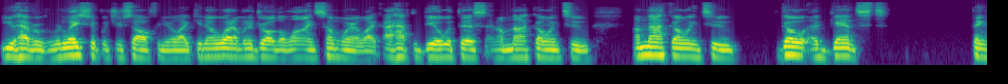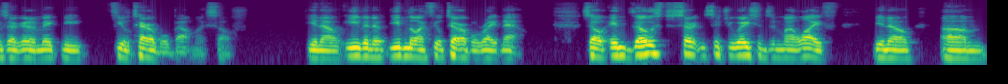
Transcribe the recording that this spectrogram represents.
you have a relationship with yourself and you're like, you know what, I'm going to draw the line somewhere. Like I have to deal with this, and I'm not going to, I'm not going to go against things that are going to make me feel terrible about myself. You know, even even though I feel terrible right now. So in those certain situations in my life, you know, um,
